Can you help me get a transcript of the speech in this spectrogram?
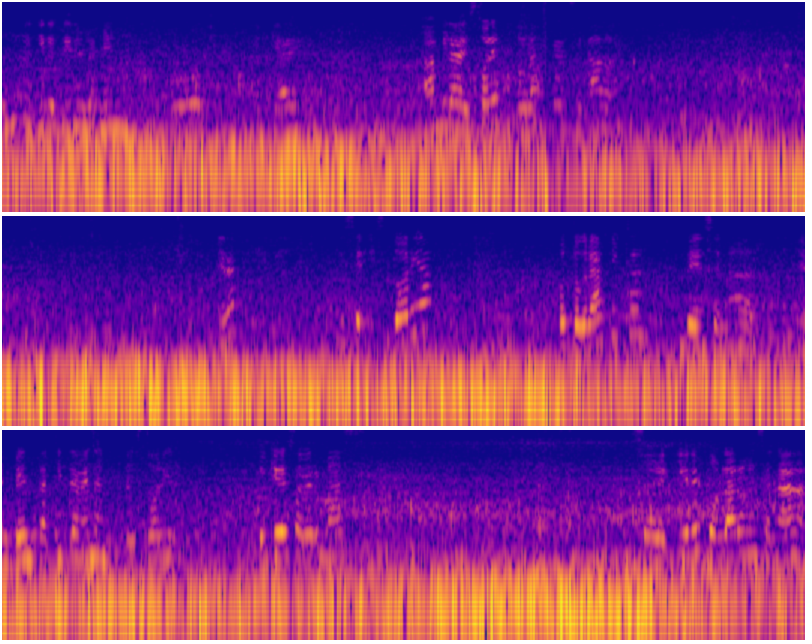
Uh, aquí que tienen también. Aquí hay. Ah, mira, historia fotográfica de Ensenada. Mira, dice historia fotográfica de Ensenada. En venta, aquí te venden la historia. ¿Tú quieres saber más sobre quiénes poblaron Ensenada?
